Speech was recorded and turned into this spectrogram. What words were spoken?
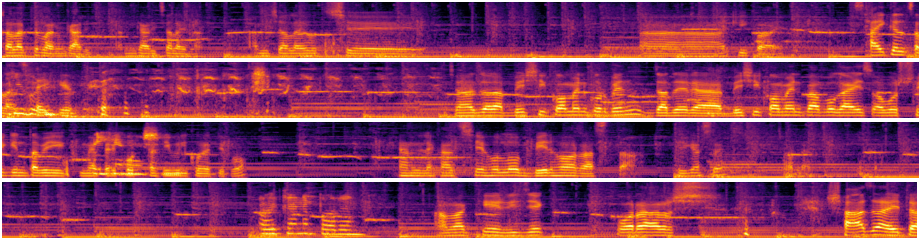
চালাতে পারেন গাড়ি। আমি গাড়ি চালাই না। আমি চালাই হচ্ছে কি কয়? সাইকেল চালাই সাইকেল। যারা যারা বেশি কমেন্ট করবেন যাদের বেশি কমেন্ট পাবো গাইস অবশ্যই কিন্তু আমি ম্যাপের কোডটা। রিভিল করে দিব। এখানে লেখা আছে হলো বের হওয়ার রাস্তা। ঠিক আছে? চলে ওইখানে পড়েন। আমাকে রিজেক্ট করার সাজা এটা।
